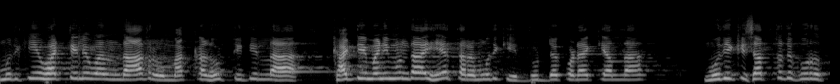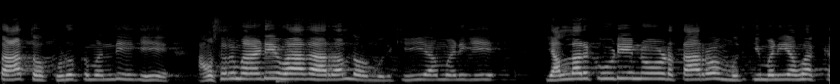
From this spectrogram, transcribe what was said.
ಮುದುಕಿ ಹೊಟ್ಟಿಲಿ ಒಂದಾದ್ರೂ ಮಕ್ಕಳು ಹುಟ್ಟಿದಿಲ್ಲ ಕಡ್ಡಿ ಮಣಿ ಮುಂದ ಹೇತರ ಮುದುಕಿ ದುಡ್ಡ ಕೊಡಕ್ಕೆಲ್ಲ. ಮುದುಕಿ ಸತ್ತದ ಗುರುತಾತೋ ಕುಡುಕ ಮಂದಿಗೆ. ಅವಸರ ಮಾಡಿ ಹೋದಾರಲ್ಲೋ ಮುದುಕಿಯ ಮಣಿಗೆ. ಎಲ್ಲರೂ ಕೂಡಿ ನೋಡ್ತಾರೋ ಮುದುಕಿ ಮಣಿಯ ಹೊಕ್ಕ.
